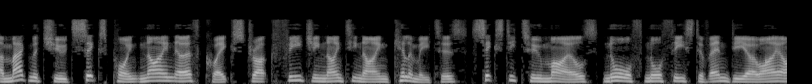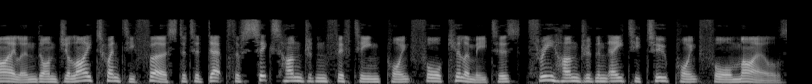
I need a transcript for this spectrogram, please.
A magnitude 6.9 earthquake struck Fiji 99 kilometers 62 miles north northeast of Ndoi Island on July 21 at a depth of 615.4 kilometers 382.4 miles.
